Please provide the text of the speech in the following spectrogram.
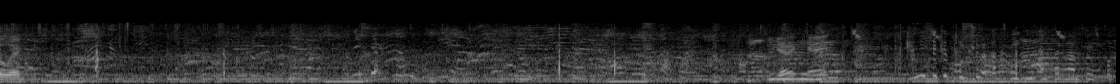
away. You get it, Kate? Can you take a picture of me and put it on Facebook?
